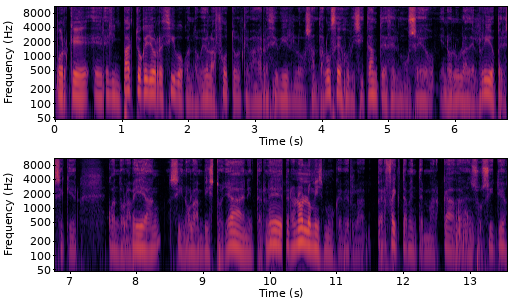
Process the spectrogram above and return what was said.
porque el, el, impacto que yo recibo cuando veo la foto, el que van a recibir los andaluces o visitantes del museo en Olula del Río, Persequier, cuando la vean, si no la han visto ya en internet, pero no es lo mismo que verla perfectamente enmarcada en su sitio,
